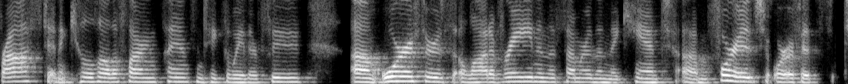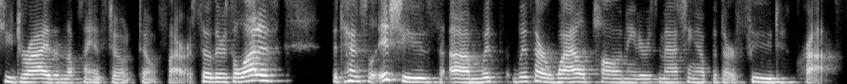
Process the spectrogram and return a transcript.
frost and it kills all the flowering plants and takes away their food. Um, or if there's a lot of rain in the summer, then they can't um, forage, or if it's too dry, then the plants don't, don't flower. So there's a lot of potential issues um, with, with our wild pollinators matching up with our food crops.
